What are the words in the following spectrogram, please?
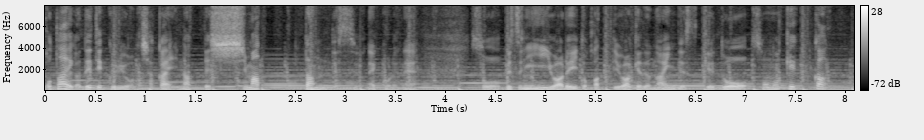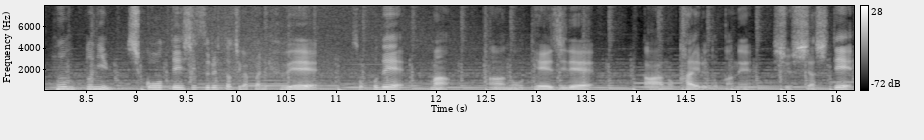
答えが出てくるような社会になってしまったんですよねこれね。そう別にいい悪いとかっていうわけではないんですけどその結果本当に思考停止する人たちがやっぱり増えそこでまああの定時であの帰るとかね出社して、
